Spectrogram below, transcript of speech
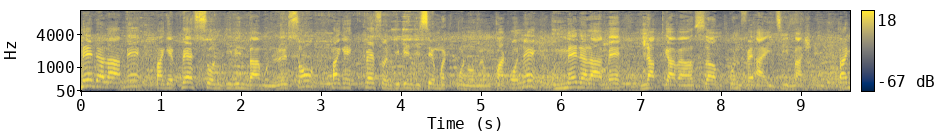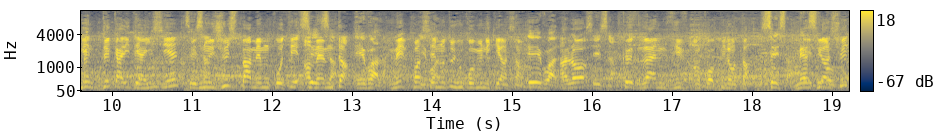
main dans la main, pas de personne qui vient faire une leçon, pas de personne qui vient dire c'est moi qui connais, même pas connaît, main dans la main, nous travaillons ensemble pour faire Haïti marcher. Pas de deux qualités haïtiennes, nous juste pas même côté en même temps. Et voilà. Mais pensez-nous toujours communiquer ensemble. Et voilà. Alors, ça. que Gran vive encore plus longtemps. C'est ça. Merci. Et puis ensuite,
